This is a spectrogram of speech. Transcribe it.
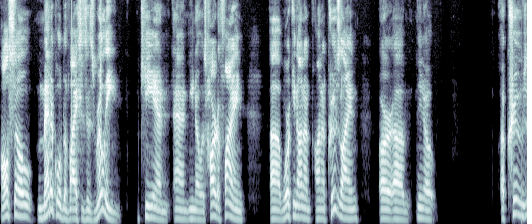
also medical devices is really key and and you know is hard to find. Uh, working on a on a cruise line or uh, you know a cruise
